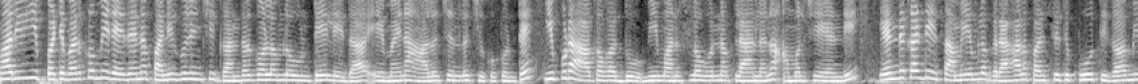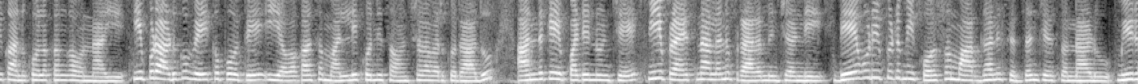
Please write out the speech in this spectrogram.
మరియు ఇప్పటి వరకు మీరు ఏదైనా పని గురించి గందరగోళంలో ఉంటే లేదా ఏమైనా ఆలోచనలు చిక్కుకుంటే ఇప్పుడు ఆగవద్దు. మీ మనసులో ఉన్న ప్లాన్లను అమలు చేయండి. ఎందుకంటే ఈ సమయంలో గ్రహాల పరిస్థితి పూర్తిగా మీకు అనుకూలకంగా ఉన్నాయి. ఇప్పుడు అడుగు వేయకపోతే ఈ అవకాశం మళ్ళీ కొన్ని సంవత్సరాల వరకు రాదు. అందుకే ఇప్పటి నుంచే మీ ప్రయత్నాలను ప్రారంభించండి. దేవుడు ఇప్పుడు మీ కోసం మార్గాన్ని సిద్ధం చేస్తున్నాడు. మీరు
